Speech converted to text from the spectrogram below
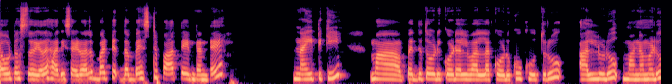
డౌట్ వస్తుంది కదా హరి సైడ్ వాళ్ళు. బట్ ద బెస్ట్ పార్ట్ ఏంటంటే నైట్కి మా పెద్ద తోడి కోడలు వాళ్ళ కొడుకు కూతురు అల్లుడు మనమడు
